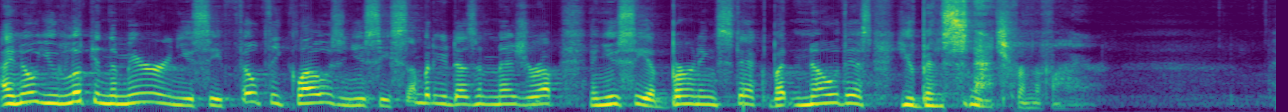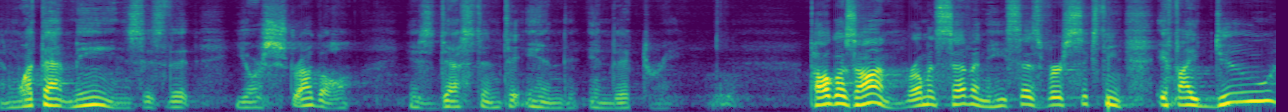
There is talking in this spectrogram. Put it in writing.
I know you look in the mirror and you see filthy clothes and you see somebody who doesn't measure up and you see a burning stick, but know this you've been snatched from the fire. And what that means is that your struggle is destined to end in victory. Paul goes on, Romans 7, he says, verse 16, if I do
